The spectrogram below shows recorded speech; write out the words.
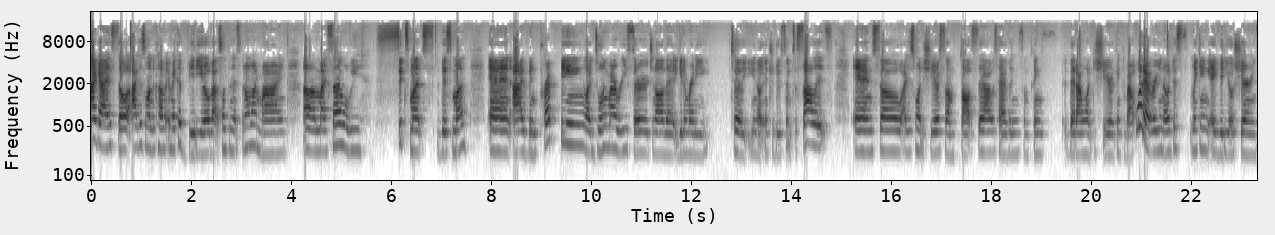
Hi guys, so I just wanted to come and make a video about something that's been on my mind. Um, my son will be six months this month and I've been prepping, like doing my research and all that, getting ready to, you know, introduce him to solids. And so I just wanted to share some thoughts that I was having, some things that I wanted to share, think about, whatever, you know, just making a video sharing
